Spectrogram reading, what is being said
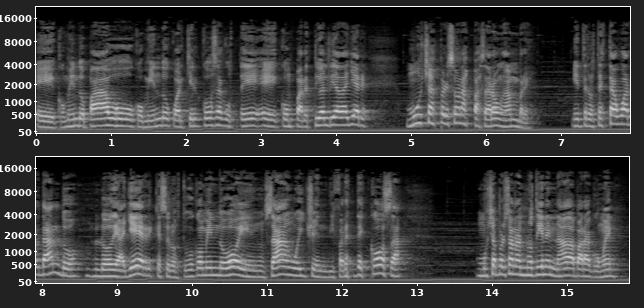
eh, comiendo pavo o comiendo cualquier cosa que usted eh, compartió el día de ayer, muchas personas pasaron hambre. Mientras usted está guardando lo de ayer, que se lo estuvo comiendo hoy en un sándwich, en diferentes cosas, muchas personas no tienen nada para comer.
